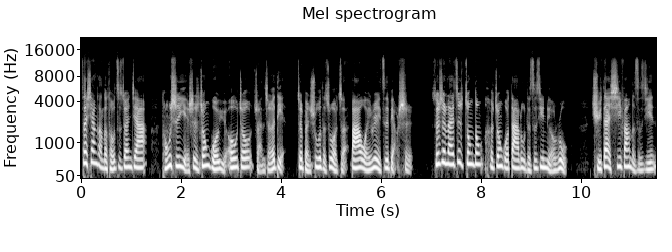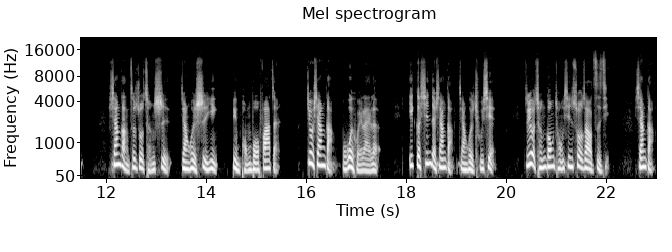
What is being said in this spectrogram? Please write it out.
在香港的投资专家，同时也是《中国与欧洲转折点》这本书的作者巴维瑞兹表示，随着来自中东和中国大陆的资金流入，取代西方的资金，香港这座城市将会适应并蓬勃发展。旧香港不会回来了，一个新的香港将会出现。只有成功重新塑造自己，香港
